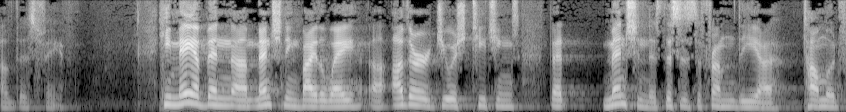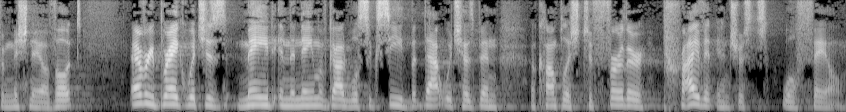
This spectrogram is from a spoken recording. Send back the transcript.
of this faith. He may have been uh, mentioning, by the way, uh, other Jewish teachings that mention this. This is from the uh, Talmud from Mishnah Avot. Every break which is made in the name of God will succeed, but that which has been accomplished to further private interests will fail.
